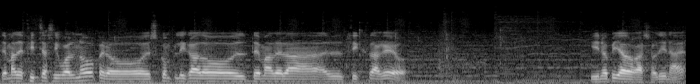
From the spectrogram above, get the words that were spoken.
Tema de fichas igual no, pero es complicado el tema del zigzagueo. Y no he pillado gasolina, ¿eh?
